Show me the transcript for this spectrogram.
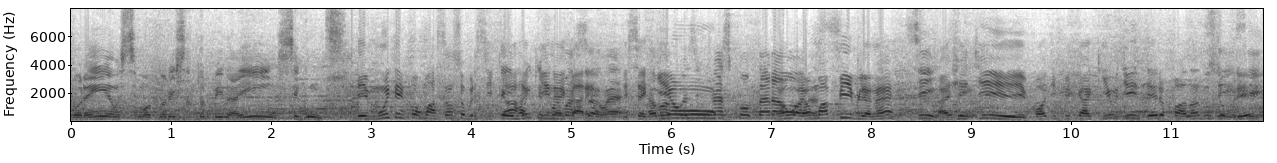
Porém, esse motor enche a turbina aí em segundos. Tem muita informação sobre esse carro aqui, né, cara? é. Isso É aqui uma é, coisa que um, tivesse que contar a é, um- é uma bíblia, né? Sim, A sim. gente pode ficar aqui o dia inteiro falando Sim, sobre sim. ele,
